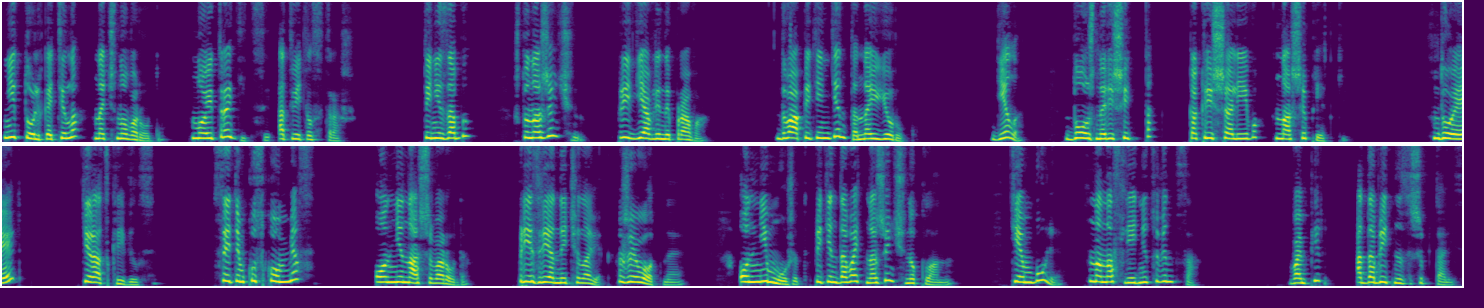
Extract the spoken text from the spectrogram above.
не только тела ночного рода, но и традиции, ответил страж. Ты не забыл, что на женщину предъявлены права? Два претендента на ее руку. Дело должно решить так, как решали его наши предки. Дуэль? Тират скривился. С этим куском мяса? Он не нашего рода. Презренный человек, животное. Он не может претендовать на женщину клана. Тем более на наследницу венца. Вампиры одобрительно зашептались,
